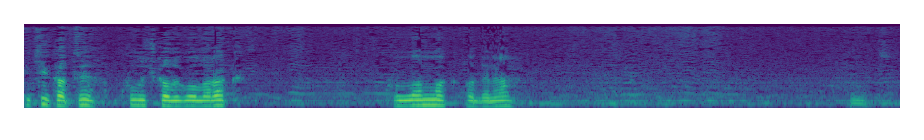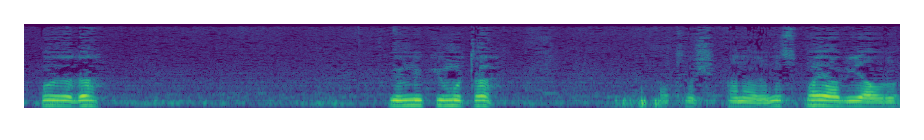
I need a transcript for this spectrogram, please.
iki katı kuluçkalık olarak kullanmak adına evet, burada da günlük yumurta atmış analarımız. Bayağı bir yavru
